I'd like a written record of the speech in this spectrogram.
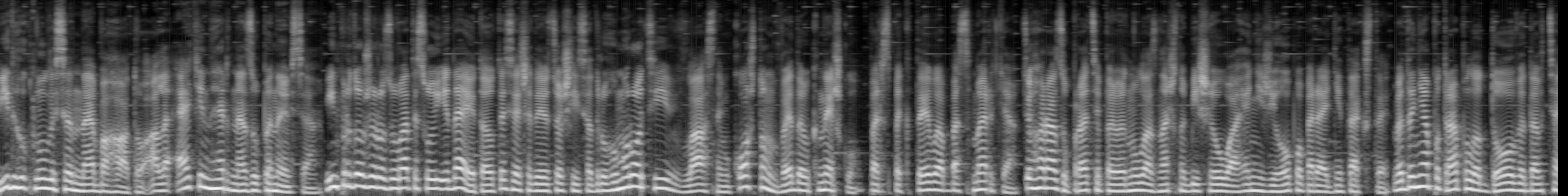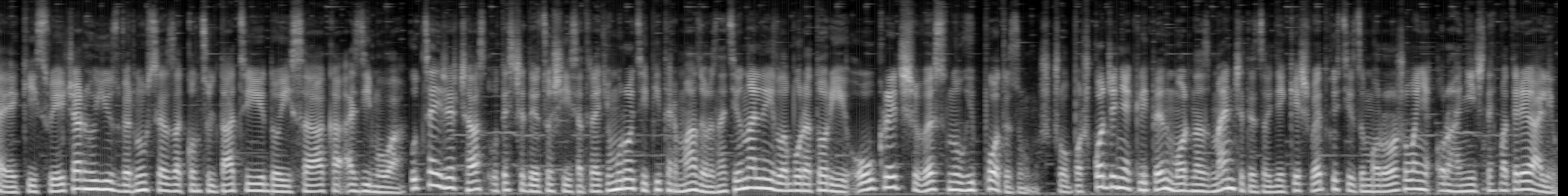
Відгукнулися небагато, але Етінгер не зупинився. Він продовжив розвивати свою ідею та у 1962 році власним коштом видав книжку Перспектива безсмертя. Цього разу праця привернула значно більше уваги, ніж його попередні тексти. Видання потрапило до видавця, який своєю чергою звернувся за консультацією до Ісаака Азімова. У цей же час, у 1963 році, Пітер Мазур з національної лабораторії Оукридж висунув гіпотезу, що пошкодження клітин можна зменшити завдяки швидкості заморожування органічних матеріалів.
